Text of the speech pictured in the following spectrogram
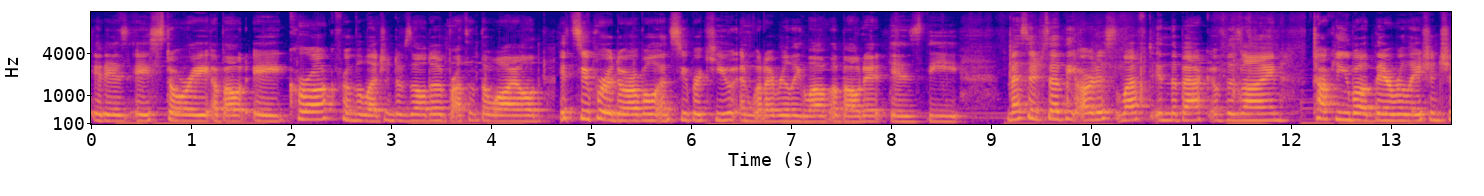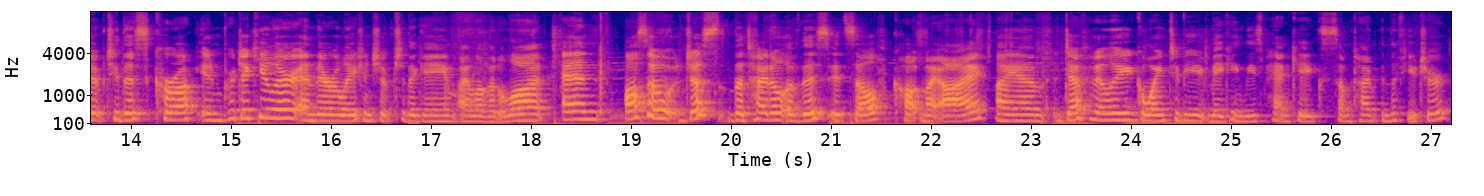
it is a story about a Korok from The Legend of Zelda Breath of the Wild. It's super adorable and super cute and what I really love about it is the message that the artist left in the back of the zine talking about their relationship to this Korok in particular and their relationship to the game. I love it a lot. And also just the title of this itself caught my eye. I am definitely going to be making these pancakes sometime in the future.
